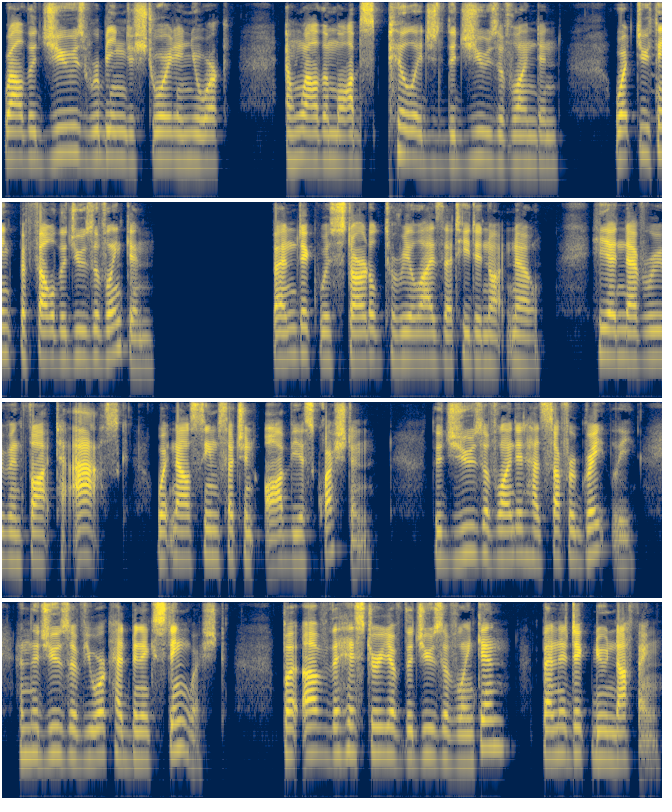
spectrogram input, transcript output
While the Jews were being destroyed in York, and while the mobs pillaged the Jews of London, what do you think befell the Jews of Lincoln? Benedict was startled to realize that he did not know. He had never even thought to ask what now seemed such an obvious question. The Jews of London had suffered greatly, and the Jews of York had been extinguished. But of the history of the Jews of Lincoln, Benedict knew nothing.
